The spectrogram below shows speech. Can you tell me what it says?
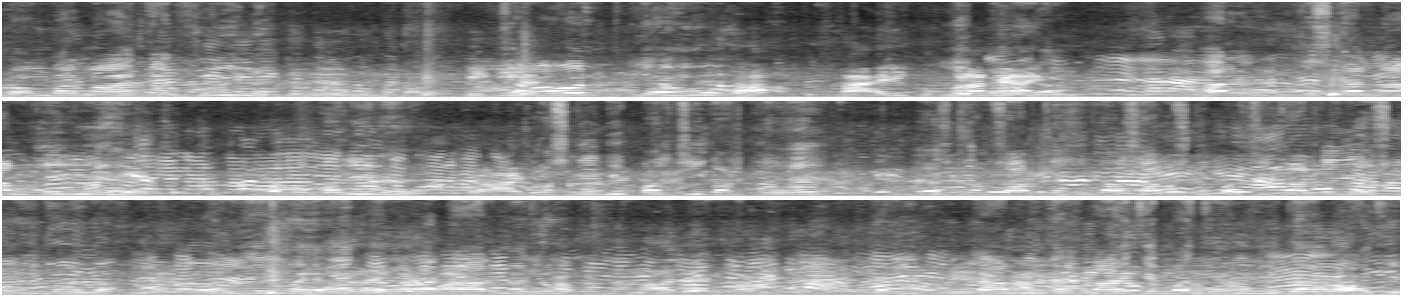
नवंबर माह तक फ्री में। चावल गेहूँ हर जिसका नाम नहीं भी है और वो गरीब है। उसकी भी पर्ची कट के एस डी एम साहब, तहसीलदार साहब, उसकी पर्ची काटेंगे उसको भी मिलेगा। और ये जो है कोरोना काल में जो गरीब काम नहीं कर पाए थे, मजदूरी नहीं कर पाए थे,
